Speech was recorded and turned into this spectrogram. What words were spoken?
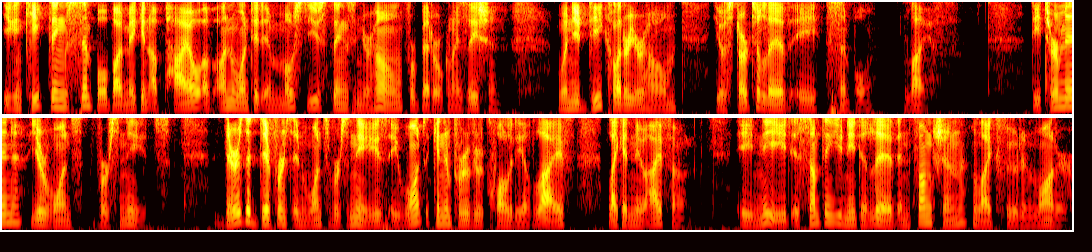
You can keep things simple by making a pile of unwanted and most used things in your home for better organization. When you declutter your home, you'll start to live a simple life. Determine your wants versus needs. There is a difference in wants versus needs. A want can improve your quality of life, like a new iPhone. A need is something you need to live and function, like food and water.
